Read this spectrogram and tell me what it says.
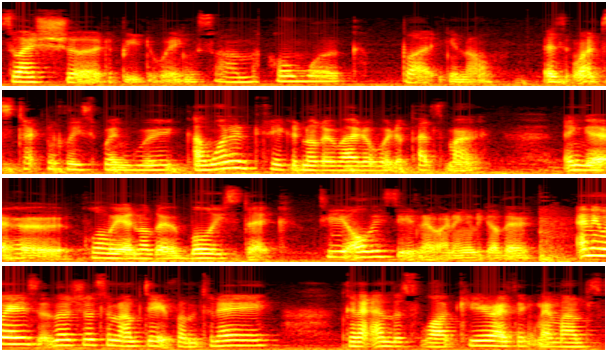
so I should be doing some homework but you know, it's, it's technically spring break. I wanted to take another ride over to PetSmart and get her Chloe another bully stick. See, all these days are running together. Anyways, that's just an update from today. I'm gonna end this vlog here. I think my mom's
